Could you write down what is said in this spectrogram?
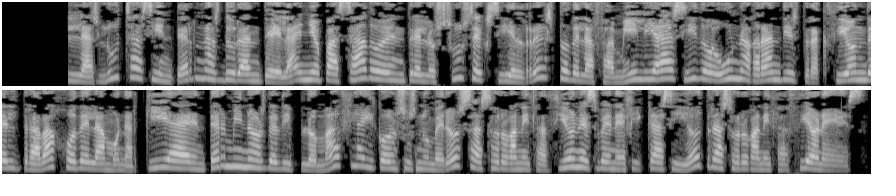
Las luchas internas durante el año pasado entre los Sussex y el resto de la familia ha sido una gran distracción del trabajo de la monarquía en términos de diplomacia y con sus numerosas organizaciones benéficas y otras organizaciones.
